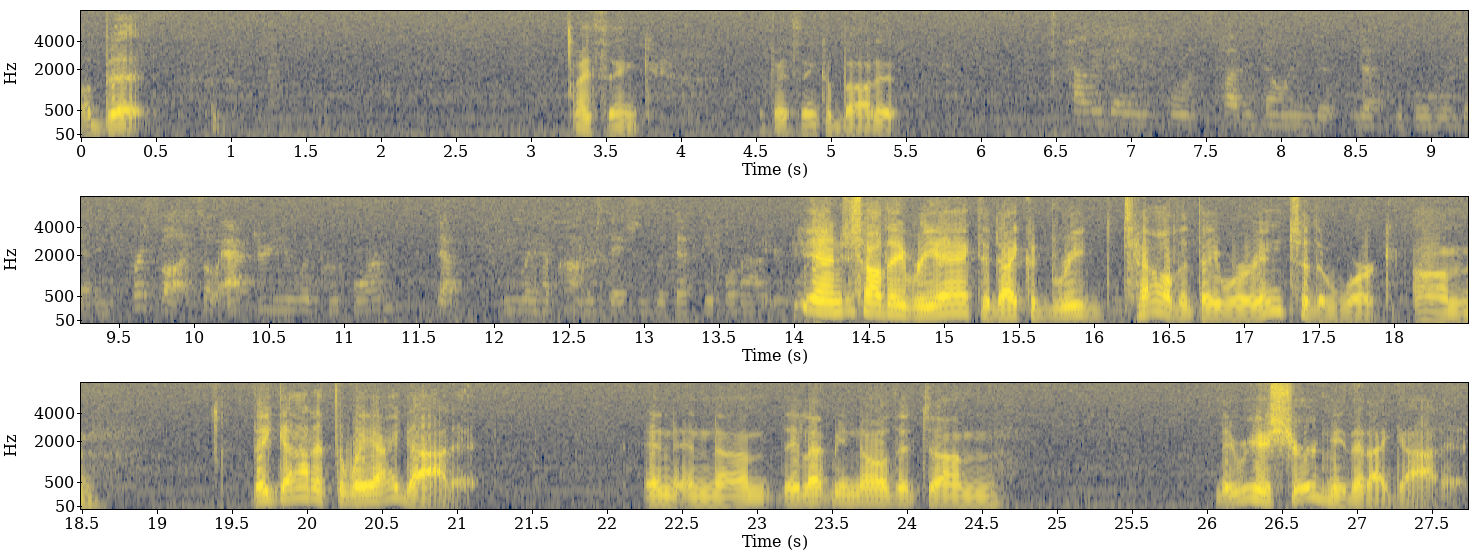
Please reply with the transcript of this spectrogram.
a bit. I think, if I think about it. How did they influence? How knowing that deaf people were getting? First of all, so after you would perform, deaf, you would have conversations with deaf people about your. work? Yeah, and just how they reacted, I could read, tell that they were into the work. Um, they got it the way I got it, and and um, they let me know that um, they reassured me that I got it.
